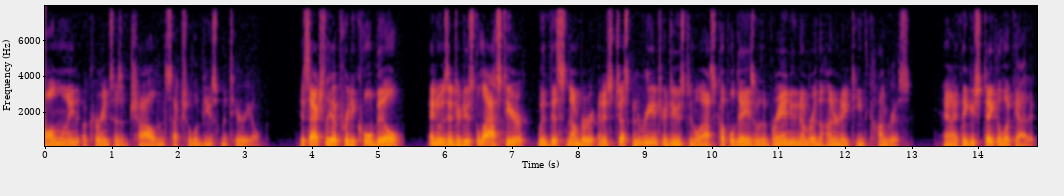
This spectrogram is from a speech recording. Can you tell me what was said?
online occurrences of child and sexual abuse material. It's actually a pretty cool bill, and it was introduced last year with this number, and it's just been reintroduced in the last couple days with a brand new number in the 118th Congress. And I think you should take a look at it.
